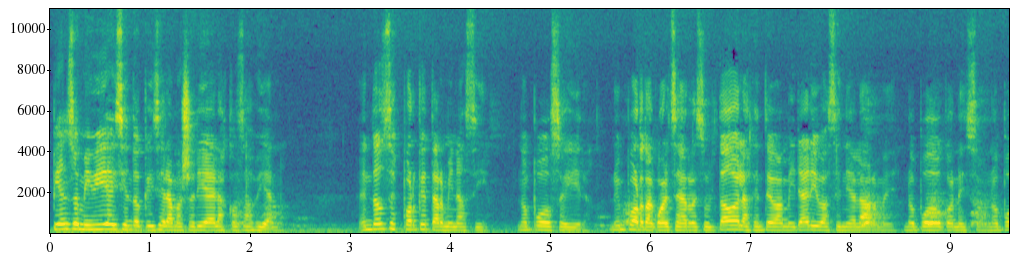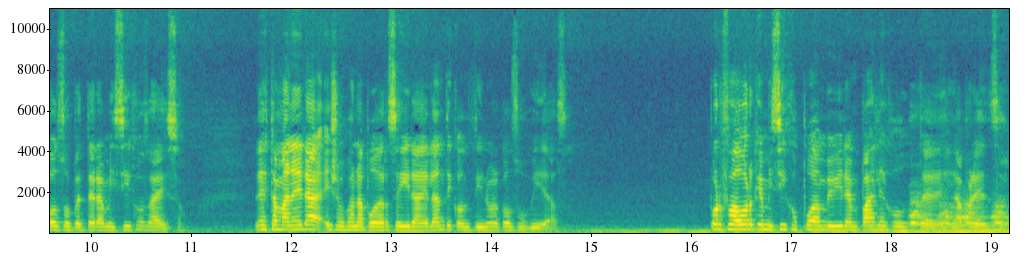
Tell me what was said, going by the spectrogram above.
Pienso en mi vida y siento que hice la mayoría de las cosas bien. Entonces, ¿por qué termina así? No puedo seguir. No importa cuál sea el resultado, la gente va a mirar y va a señalarme. No puedo con eso. No puedo someter a mis hijos a eso. De esta manera, ellos van a poder seguir adelante y continuar con sus vidas. Por favor, que mis hijos puedan vivir en paz lejos de ustedes, la prensa.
